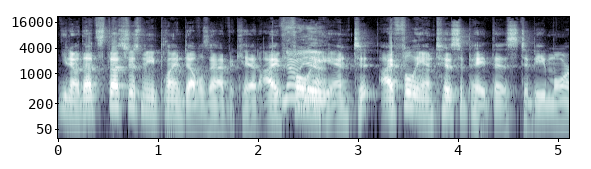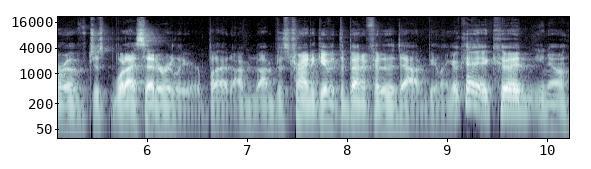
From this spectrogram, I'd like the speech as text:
you know that's that's just me playing devil's advocate. I No, fully yeah. anti- I fully anticipate this to be more of just what I said earlier, but I'm I'm just trying to give it the benefit of the doubt and be like, okay, it could, you know,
